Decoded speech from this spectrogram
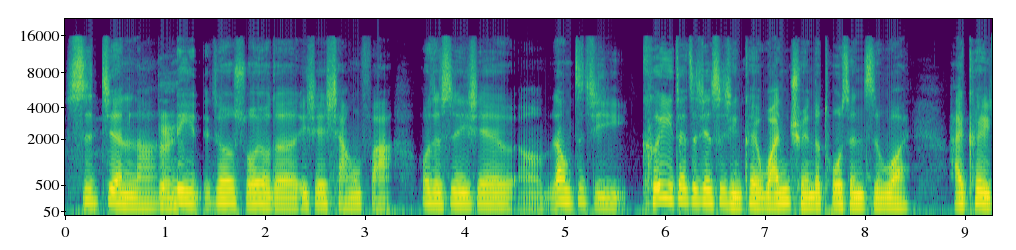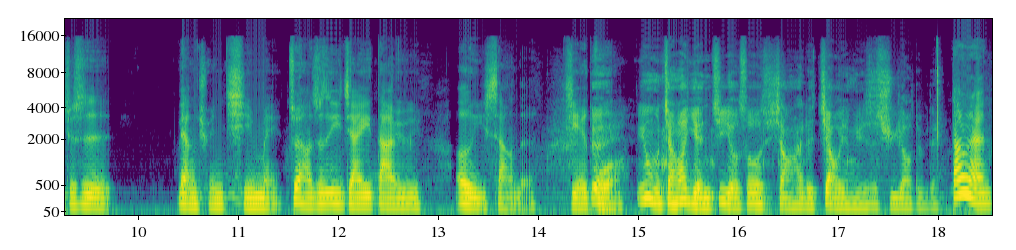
事件啦，对历就是所有的一些想法，或者是一些嗯让自己可以在这件事情可以完全的脱身之外，还可以就是两全其美，最好就是一加一大于二以上的结果。，因为我们讲到演技，有时候小孩的教养也是需要，对不对？当然，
